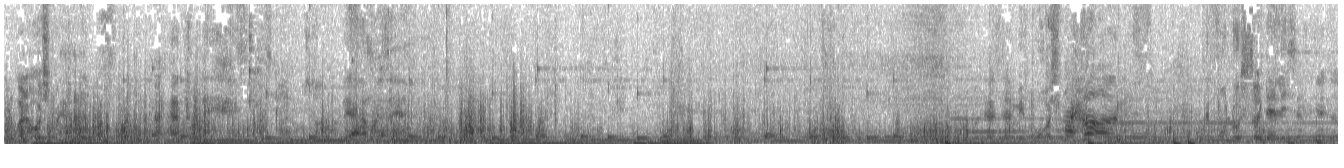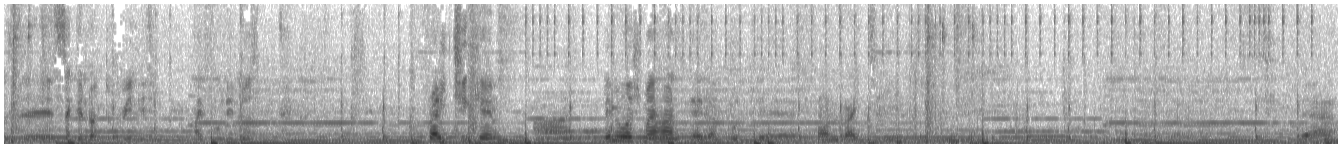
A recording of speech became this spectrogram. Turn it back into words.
I'm gonna wash my hands. yeah, let me wash my hands. The food was so delicious. Guys, I was the second one to finish. My food, it was fried chicken. Let me wash my hands, guys, and put the phone right here. Yeah,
